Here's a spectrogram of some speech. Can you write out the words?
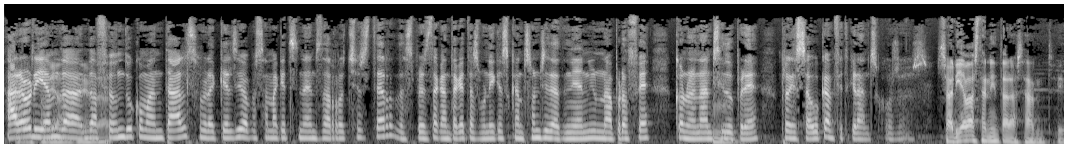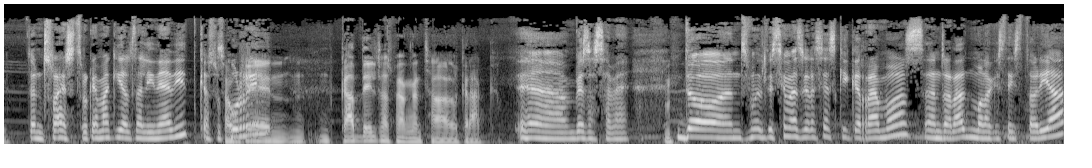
Ara hauríem de, de fer un documental sobre què els hi va passar amb aquests nens de Rochester després de cantar aquestes boniques cançons i de tenir una profe com la Nancy mm. Dupré, perquè segur que han fet grans coses. Seria bastant interessant, sí. Doncs res, truquem aquí als de l'Inèdit, que Segur que cap d'ells es va enganxar al crack. Eh, vés a saber. doncs moltíssimes gràcies, Quique Ramos. Ens ha agradat molt aquesta història.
